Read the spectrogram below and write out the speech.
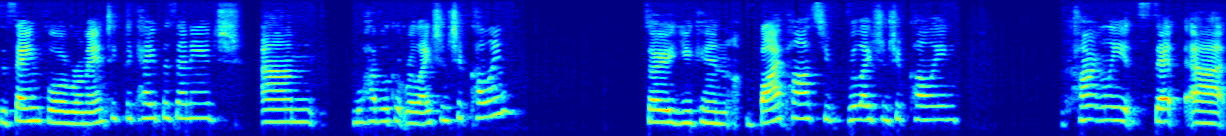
The same for romantic decay percentage. Um, we'll have a look at relationship culling. So you can bypass your relationship culling. Currently it's set at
